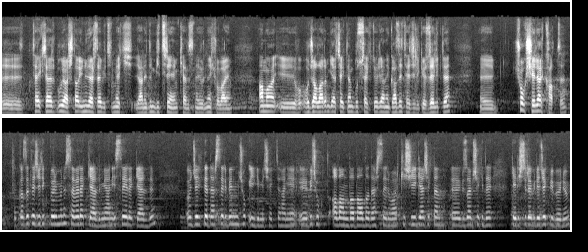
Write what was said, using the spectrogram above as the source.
e, tekrar bu yaşta üniversite bitirmek yani dedim bitireyim kendisine örnek olayım. Ama e, hocalarım gerçekten bu sektör yani gazetecilik özellikle e, çok şeyler kattı. Gazetecilik bölümünü severek geldim yani isteyerek geldim. Öncelikle dersleri benim çok ilgimi çekti. Hani e, birçok alanda, dalda dersleri var. Kişiyi gerçekten e, güzel bir şekilde geliştirebilecek bir bölüm.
